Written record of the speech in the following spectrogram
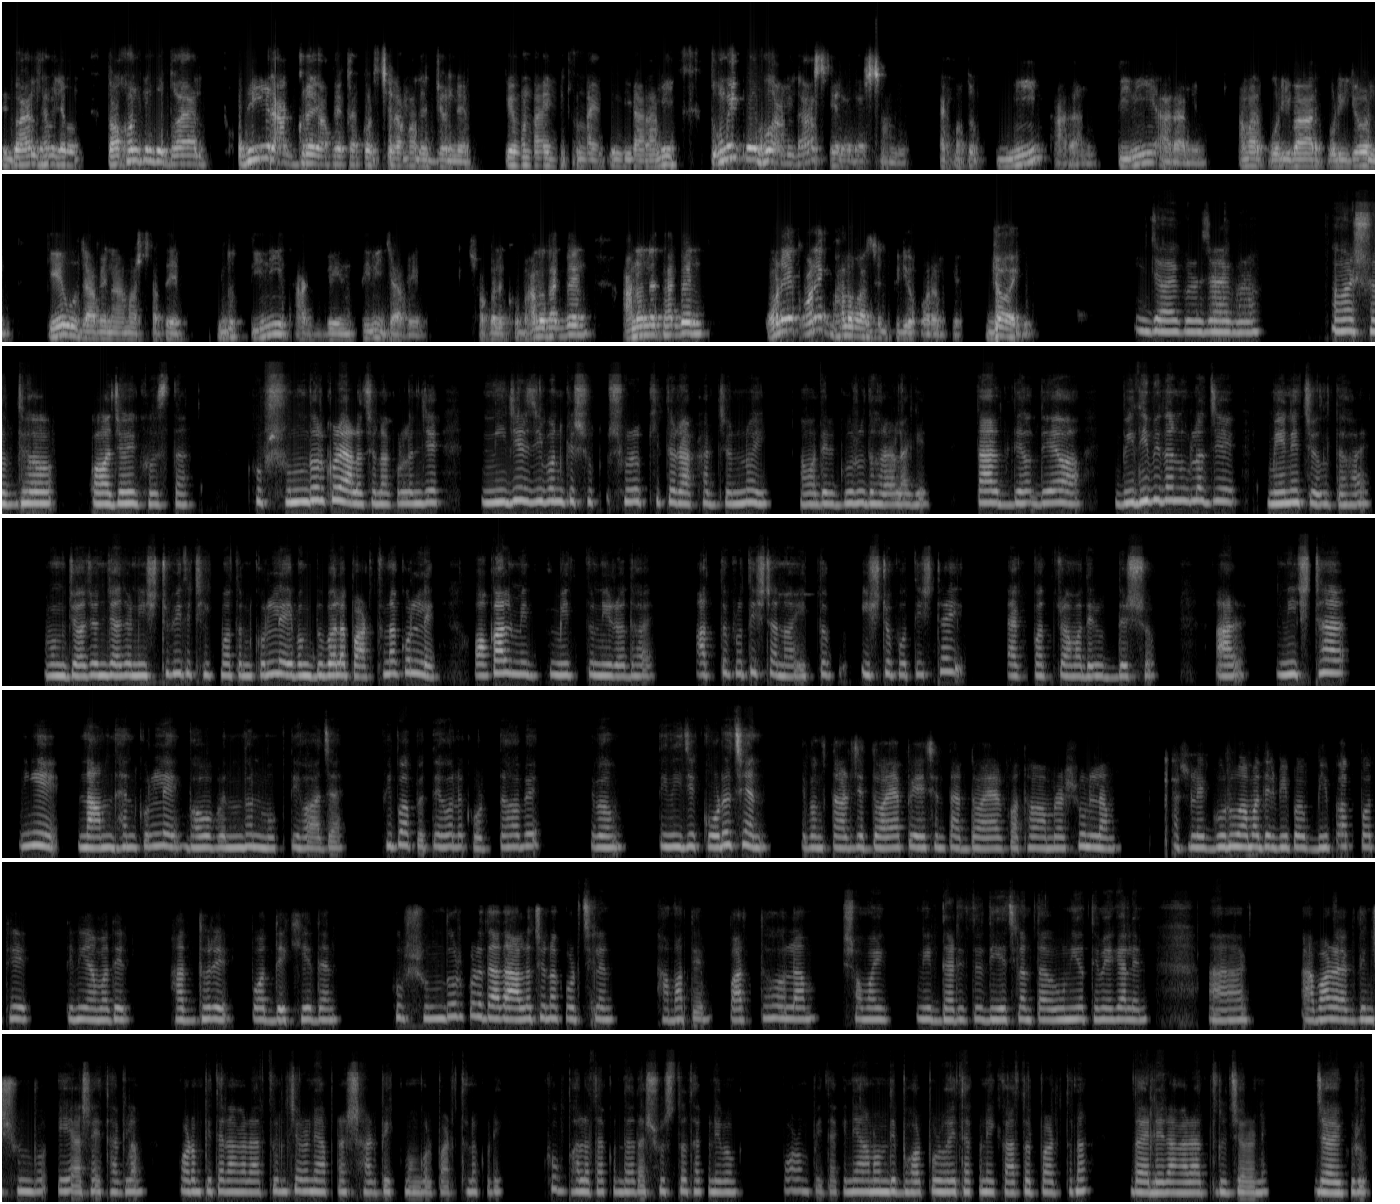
দয়াল ধামে যাব, তখন কিন্তু দয়াল অধীর আগ্রহে অপেক্ষা করছিল আমাদের জন্য। কেউ নাই কিছু নাই, তুমি আর আমি। তুমি প্রভু আমি দাস হেরাদাস স্বামী। একমাত্র তুমি আর আমি, তিনি আর আমি। আমার পরিবার, পরিজন, কেউ যাবে না আমার সাথে, কিন্তু তিনি থাকবেন, তিনি যাবেন। সকলে খুব ভালো থাকবেন, আনন্দে থাকবেন। অনেক অনেক ভালোবাসবেন প্রিয় পরমকে। জয় গুরু। জয় গুরু জয় গুরু। আমার শ্রদ্ধেয় অজয় ঘোষদা, খুব সুন্দর করে আলোচনা করলেন যে নিজের জীবনকে সুরক্ষিত রাখার জন্যই আমাদের গুরু ধরা লাগে। তার দেওয়া বিধিবিধানগুলো যে মেনে চলতে হয় এবং যজন যজন ইষ্টভীতি ঠিক মতন করলে এবং দুবেলা প্রার্থনা করলে অকাল মৃত্যু নিরোধ হয়। আত্মপ্রতিষ্ঠা নয় ইষ্ট প্রতিষ্ঠাই একমাত্র আমাদের উদ্দেশ্য। আর নিষ্ঠা নিয়ে নাম ধ্যান করলে ভববন্ধন মুক্তি হওয়া যায়। কৃপা পেতে হলে করতে হবে এবং তিনি যে করেছেন এবং তার যে দয়া পেয়েছেন, তার দয়ার কথাও আমরা শুনলাম। আসলে গুরু আমাদের বিপাক পথে তিনি আমাদের হাত ধরে পথ দেখিয়ে দেন। খুব সুন্দর করে দাদা আলোচনা করছিলেন। থামাতে বাধ্য হলাম, সময় নির্ধারিত দিয়েছিলাম, তা উনিও থেমে গেলেন। আর আবারও একদিন শুনব এই আশায় থাকলাম। পরম পিতা রাঙা রাতুল চরণে আপনার সার্বিক মঙ্গল প্রার্থনা করি। খুব ভালো থাকুন দাদা, সুস্থ থাকুন এবং পরম পিতাকে নিয়ে আনন্দে ভরপুর হয়ে থাকুন এই কাতর প্রার্থনা। দয়ালে রাঙা রাতুল চরণে। জয় গুরু।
